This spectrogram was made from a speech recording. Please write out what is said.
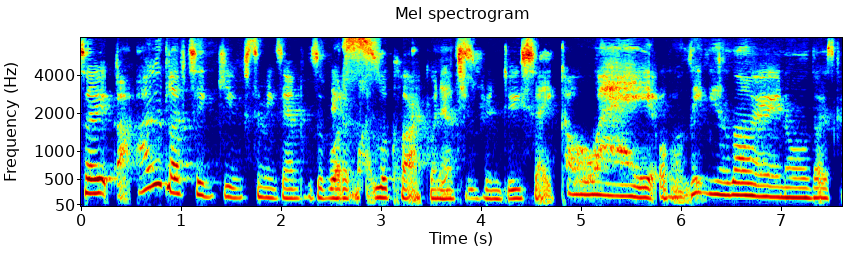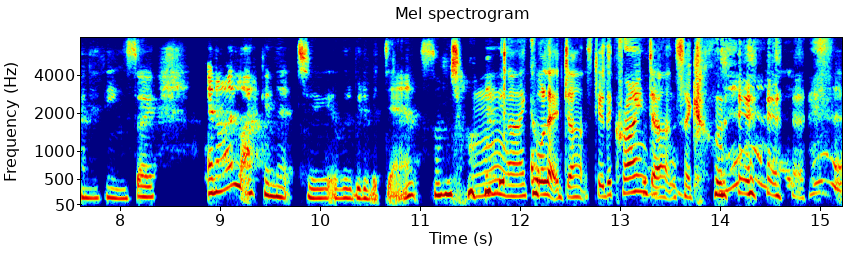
so I would love to give some examples of what yes. it might look like when yes. our children do say, go away or leave me alone or those kind of things. So and I liken it to a little bit of a dance sometimes. Mm, I call it a dance too, the crying dance. I call yeah, it. yeah,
